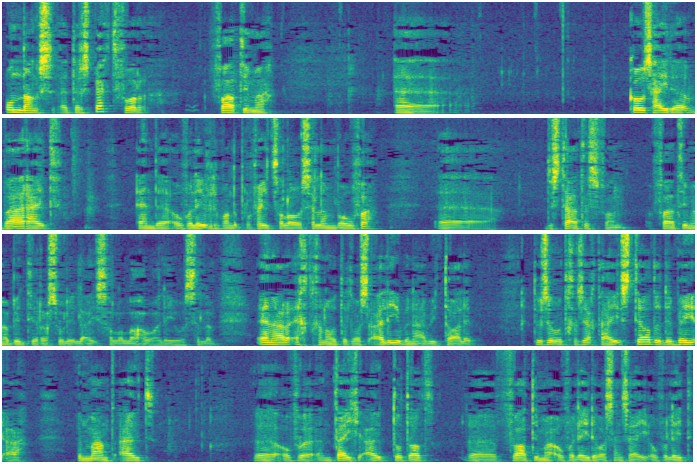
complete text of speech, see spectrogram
ondanks het respect voor Fatima, eh, koos hij de waarheid en de overlevering van de profeet sallallahu alaihi wasallam boven eh, de status van Fatima binti Rasulillah sallallahu alaihi wasallam. En haar echtgenoot, dat was Ali ibn Abi Talib. Dus er wordt gezegd, hij stelde de BA een maand uit, eh, of eh, een tijdje uit, totdat eh, Fatima overleden was. En zij overleed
